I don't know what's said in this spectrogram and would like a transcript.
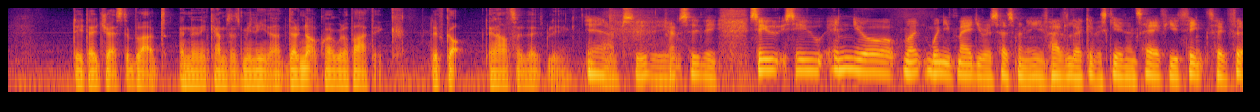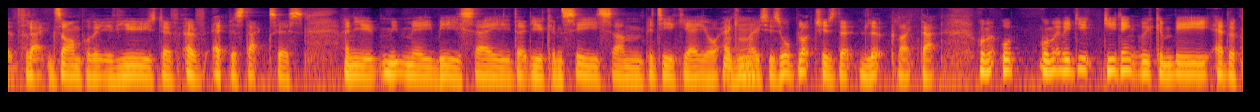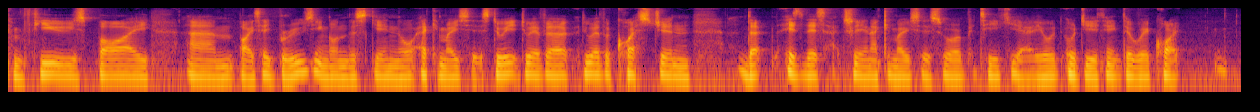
they digest the blood, and then it comes as melena. They're not coagulopathic. They've got an ulcer that is bleeding. Yeah, absolutely, absolutely. So, so in your when when you've made your assessment and you've had a look at the skin, and say if you think so for, for that example that you've used of, of epistaxis, and you m- maybe say that you can see some petechiae or ecchymosis or blotches that look like that, well, well, well maybe do you, do you think we can be ever confused by um, by say bruising on the skin or ecchymosis? Do we do we ever do we ever question that is this actually an ecchymosis or a petechiae, or, or do you think that we're quite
